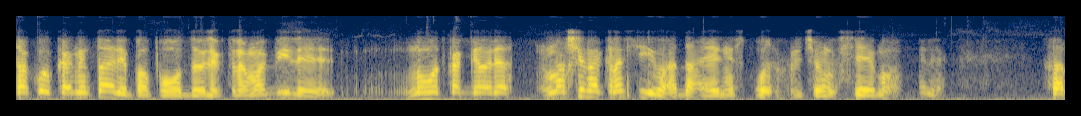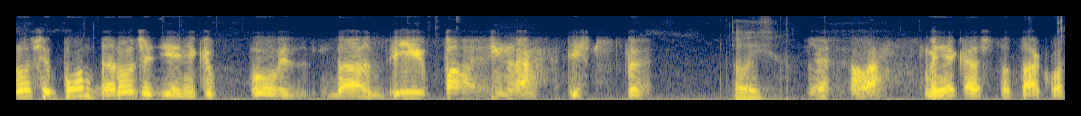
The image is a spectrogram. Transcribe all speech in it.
такой комментарий по поводу электромобилей. Ну вот как говорят, машина красивая, да, я не спорю, причем все модели. Хороший понт дороже денег. И, ой, да, и половина Ой. этого. Мне кажется, так вот.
